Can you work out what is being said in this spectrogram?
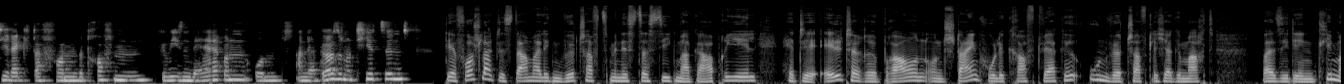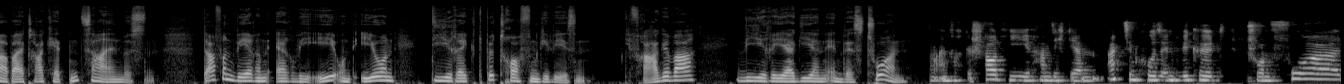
direkt davon betroffen gewesen wären und an der Börse notiert sind. Der Vorschlag des damaligen Wirtschaftsministers Sigmar Gabriel hätte ältere Braun- und Steinkohlekraftwerke unwirtschaftlicher gemacht weil sie den Klimabeitrag hätten zahlen müssen. Davon wären RWE und E.ON direkt betroffen gewesen. Die Frage war, wie reagieren Investoren? Wir haben einfach geschaut, wie haben sich deren Aktienkurse entwickelt, schon vor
